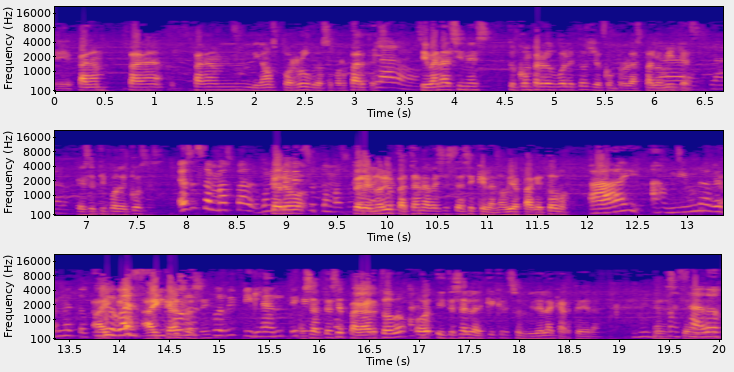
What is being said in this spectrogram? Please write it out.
eh, pagan, pagan, pagan, digamos, por rubros o por partes. Claro. Si van al cine, es, tú compras los boletos, yo compro las palomitas. Claro, claro. Ese tipo de cosas. Eso está más padre. Bueno, Pero- disfruto más Pero el novio patán a veces te hace que la novia pague todo. Ay, a mí una vez me tocó Hay- así, hay casos, sí. O sea, te hace pagar todo o- y te sale la ¿qué crees? Olvidé la cartera. me este, pasado.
